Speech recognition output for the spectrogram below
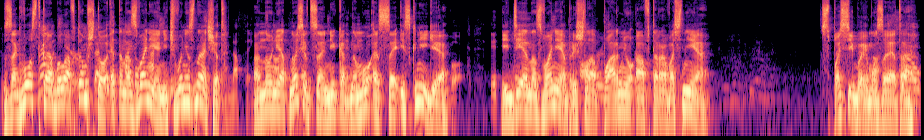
Загвоздка была в том, что это название ничего не значит. Оно не относится ни к одному эссе из книги. Идея названия пришла парню автора во сне. Спасибо ему за это.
